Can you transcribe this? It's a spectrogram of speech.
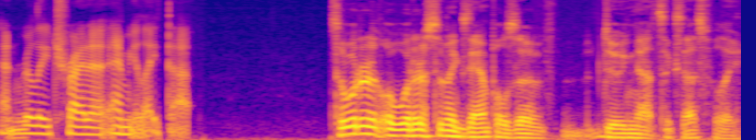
and really try to emulate that. So what are what are some examples of doing that successfully?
